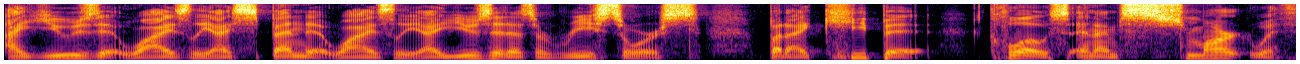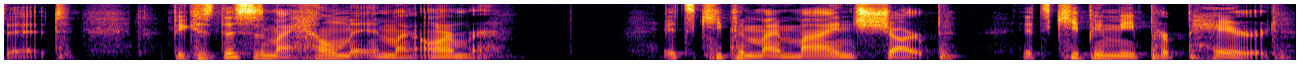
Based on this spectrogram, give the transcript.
I use it wisely. I spend it wisely. I use it as a resource, but I keep it close and I'm smart with it because this is my helmet and my armor. It's keeping my mind sharp, it's keeping me prepared.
